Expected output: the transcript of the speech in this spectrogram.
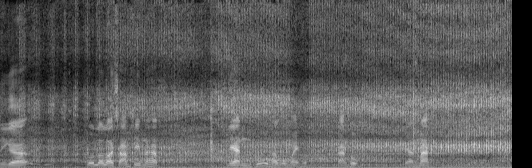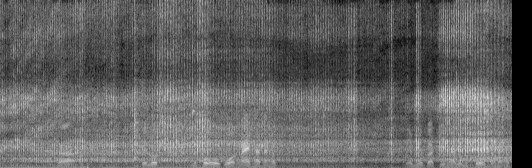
นี่ก็รถละร้อยสามสิบนะครับ เรียนผู้ครับว่าใหม่ผมสามถูกเรียนมาก็เป็นรถมโครพวงง่ายทัดนะครับ เดี๋ยวมีโอกาสขี่ทายรถมโครกันนะครับ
